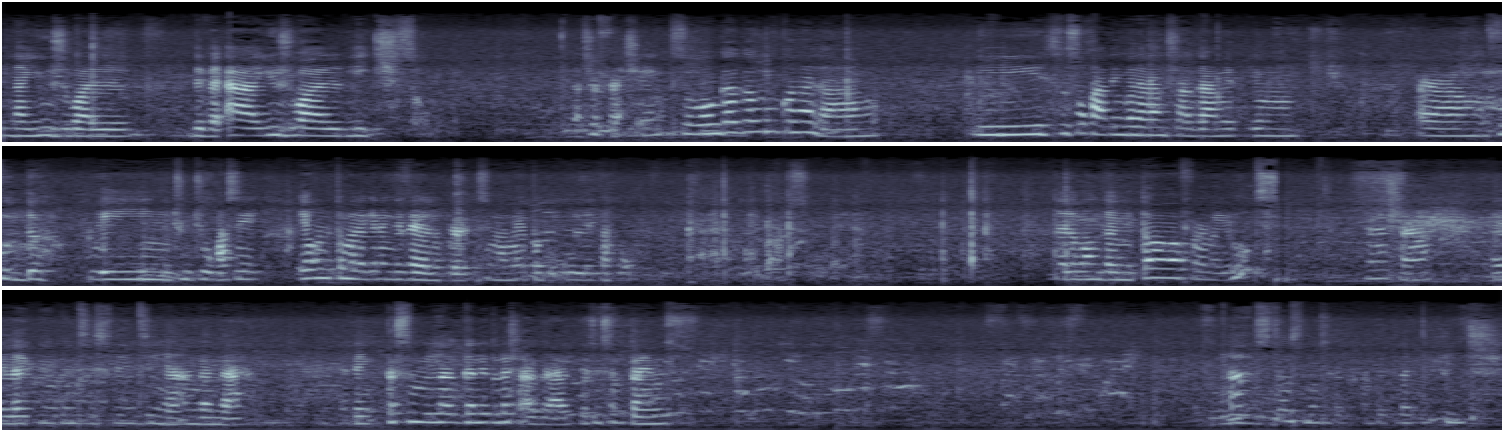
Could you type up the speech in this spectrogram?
na usual, uh, usual bleach. So, that's refreshing. So, ang gagawin ko na lang, isusukatin ko na lang siya gamit yung parang um, food weighing chuchu kasi ayaw ko tumalagyan ng developer kasi mamaya pag-uulit ako. So, ayan. Dalawang ganito for my roots. Ano siya? I like yung consistency niya. Ang ganda. I think, kasi ganito na siya agad. Kasi sometimes, ah, still smells like a bit like peach.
